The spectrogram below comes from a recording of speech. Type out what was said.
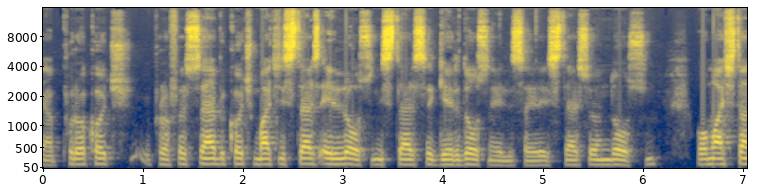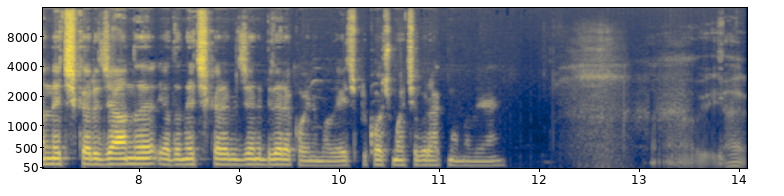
Ya pro koç, profesyonel bir koç maç isterse 50 olsun, isterse geride olsun 50 sayıda, isterse önde olsun. O maçtan ne çıkaracağını ya da ne çıkarabileceğini bilerek oynamalı. Hiçbir koç maçı bırakmamalı yani. Yani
